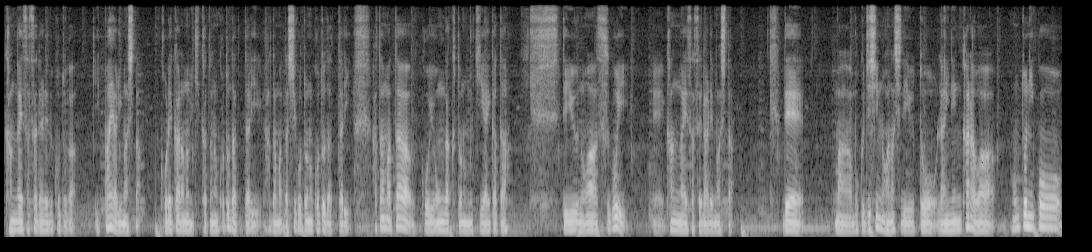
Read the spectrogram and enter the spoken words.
考えさせられることがいっぱいありました。これからの生き方のことだったりはたまた仕事のことだったりはたまたこういう音楽との向き合い方っていうのはすごい、え、考えさせられました。でまあ僕自身の話で言うと来年からは本当にこ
